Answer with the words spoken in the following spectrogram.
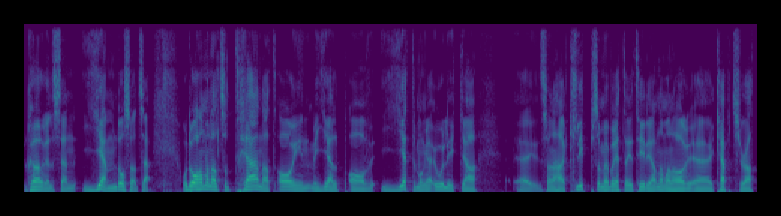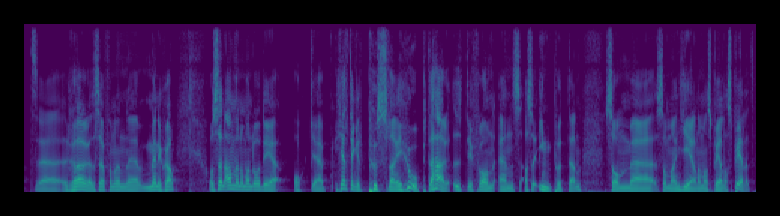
rörelsen jämn då så att säga. Och då har man alltså tränat AI med hjälp av jättemånga olika eh, sådana här klipp som jag berättade tidigare när man har eh, capturat eh, rörelse från en eh, människa. Och sen använder man då det och eh, helt enkelt pusslar ihop det här utifrån ens, alltså inputen som, eh, som man ger när man spelar spelet.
